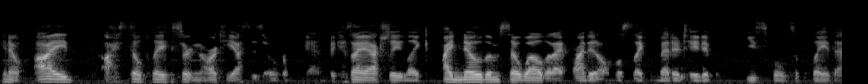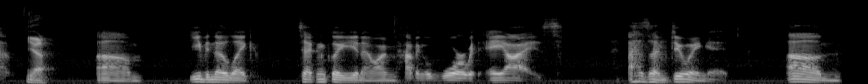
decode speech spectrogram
you know, I I still play certain RTSs over again because I actually like I know them so well that I find it almost like meditative and peaceful to play them. Yeah. Um, even though like technically, you know, I'm having a war with AIs as I'm doing it. Um,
